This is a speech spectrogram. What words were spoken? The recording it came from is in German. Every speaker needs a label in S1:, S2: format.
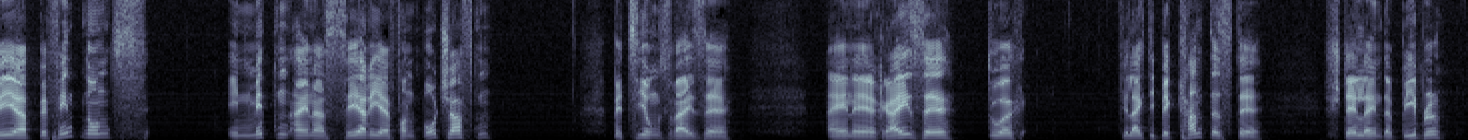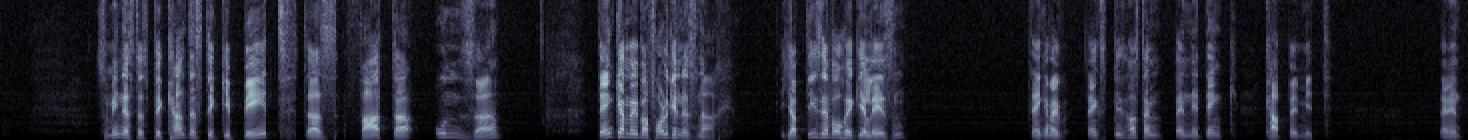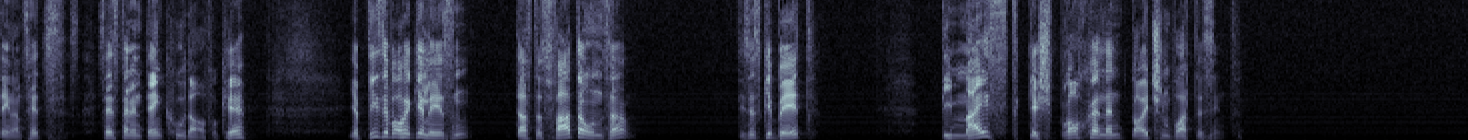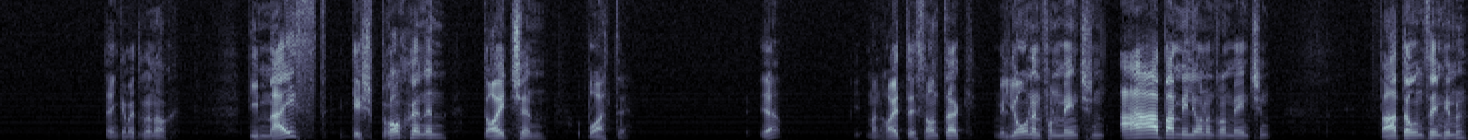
S1: Wir befinden uns inmitten einer Serie von Botschaften, beziehungsweise eine Reise durch vielleicht die bekannteste Stelle in der Bibel, zumindest das bekannteste Gebet, das Vater unser. Denke einmal über Folgendes nach. Ich habe diese Woche gelesen, denk einmal, denkst, hast deine Denkkappe mit? Deinen, dann setz, setz deinen Denkhut auf, okay? Ich habe diese Woche gelesen, dass das Vaterunser, dieses Gebet, die meistgesprochenen deutschen Worte sind. Denke mal drüber nach. Die meistgesprochenen deutschen Worte. Ja, man heute Sonntag, Millionen von Menschen, aber Millionen von Menschen. Vater unser im Himmel,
